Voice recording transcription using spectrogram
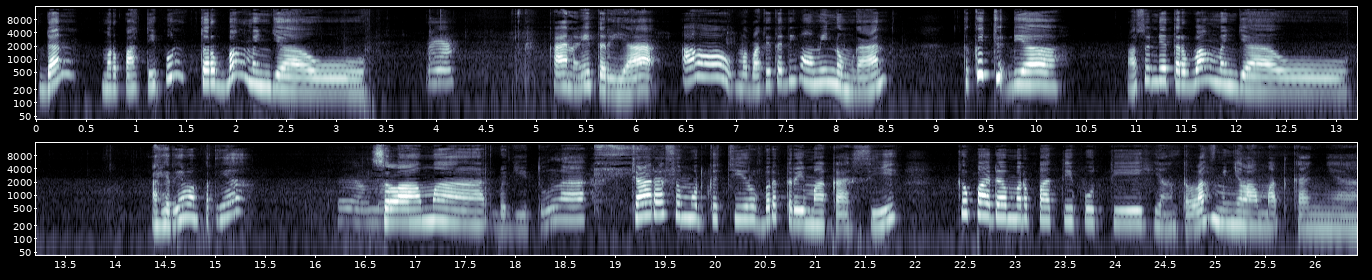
Dan merpati pun terbang menjauh. Mana? Anak ini teriak. Oh, merpati tadi mau minum kan? Terkejut dia. Langsung dia terbang menjauh. Akhirnya merpatinya Selamat. Selamat. Begitulah cara semut kecil berterima kasih kepada merpati putih yang telah menyelamatkannya.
